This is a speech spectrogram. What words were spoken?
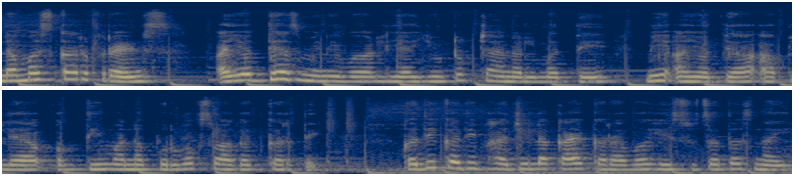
नमस्कार फ्रेंड्स अयोध्याज मिनी वर्ल्ड या यूट्यूब चॅनलमध्ये मी अयोध्या आपल्या अगदी मनापूर्वक स्वागत करते. कधी कधी भाजीला काय करावं हे सुचतच नाही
